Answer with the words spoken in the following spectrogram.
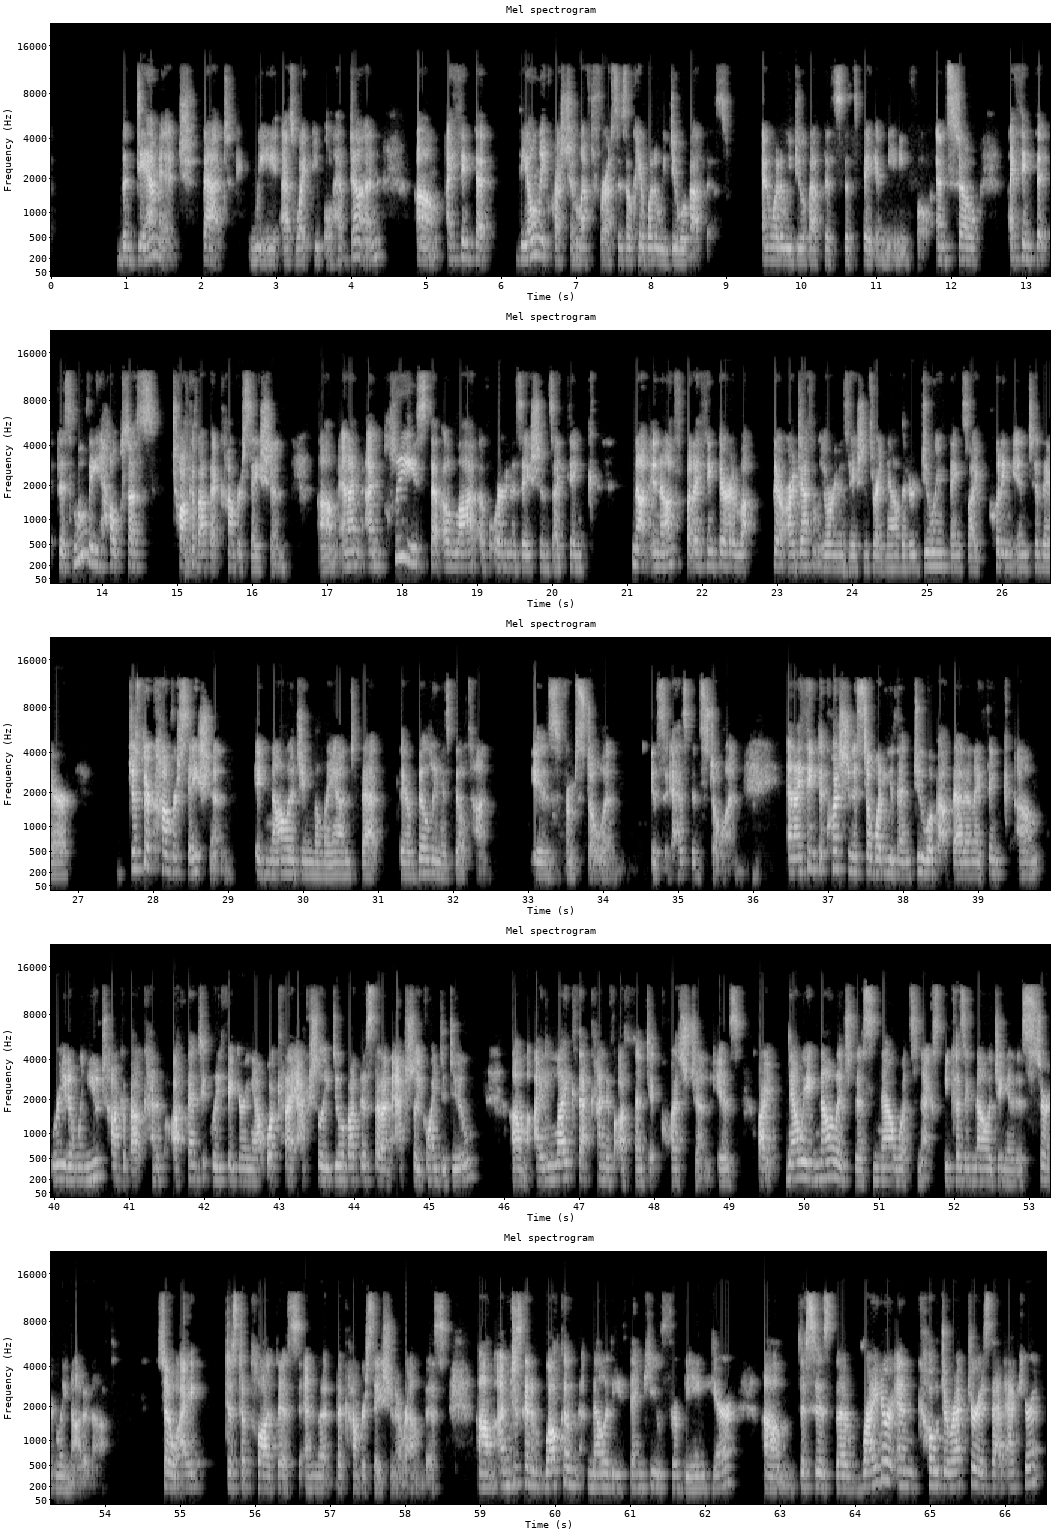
the damage that we as white people have done um, i think that the only question left for us is okay what do we do about this and what do we do about this that's big and meaningful? And so i think that this movie helps us talk about that conversation. Um, and I'm, I'm pleased that a lot of organizations i think not enough but i think there are a lot, there are definitely organizations right now that are doing things like putting into their just their conversation acknowledging the land that their building is built on is from stolen is has been stolen and I think the question is still, what do you then do about that? And I think, um, Rita, when you talk about kind of authentically figuring out what can I actually do about this that I'm actually going to do, um, I like that kind of authentic question is, all right, now we acknowledge this, now what's next? Because acknowledging it is certainly not enough. So I just applaud this and the, the conversation around this. Um, I'm just going to welcome Melody. Thank you for being here. Um, this is the writer and co-director. Is that accurate?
